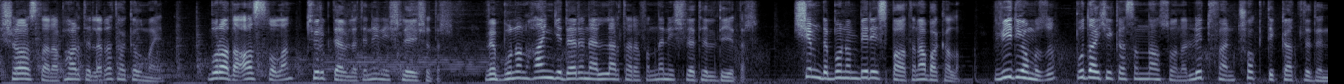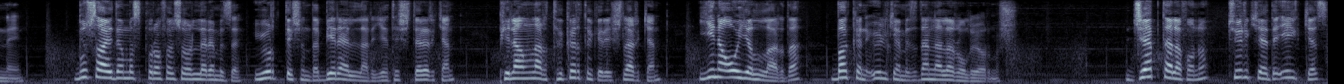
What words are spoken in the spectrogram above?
şahıslara, partilere takılmayın. Burada asıl olan Türk devletinin işleyişidir ve bunun hangi derin eller tarafından işletildiğidir. Şimdi bunun bir ispatına bakalım. Videomuzu bu dakikasından sonra lütfen çok dikkatli dinleyin. Bu saydığımız profesörlerimizi yurt dışında bir eller yetiştirirken, planlar tıkır tıkır işlerken yine o yıllarda bakın ülkemizde neler oluyormuş. Cep telefonu Türkiye'de ilk kez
